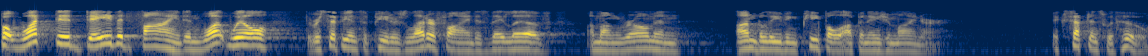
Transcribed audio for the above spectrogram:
But what did David find and what will the recipients of Peter's letter find as they live among Roman unbelieving people up in Asia Minor. Acceptance with who?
